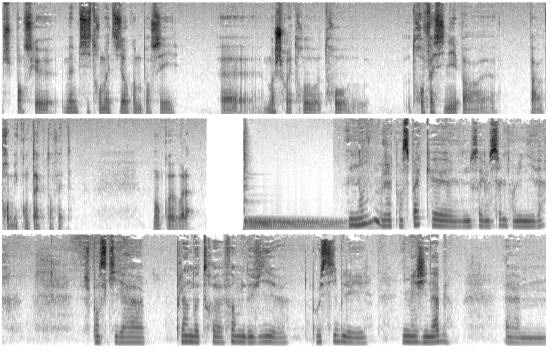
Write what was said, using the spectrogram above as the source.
je pense que même si c'est traumatisant comme pensée, euh, moi je serais trop, trop, trop fasciné par, euh, par un premier contact en fait. Donc euh, voilà. Non, je pense pas que nous soyons seuls dans l'univers. Je pense qu'il y a plein d'autres formes de vie euh, possibles et imaginables. Euh,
